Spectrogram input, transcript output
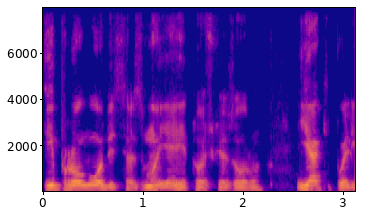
і проводиться з моєї точки зору, як і політика.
